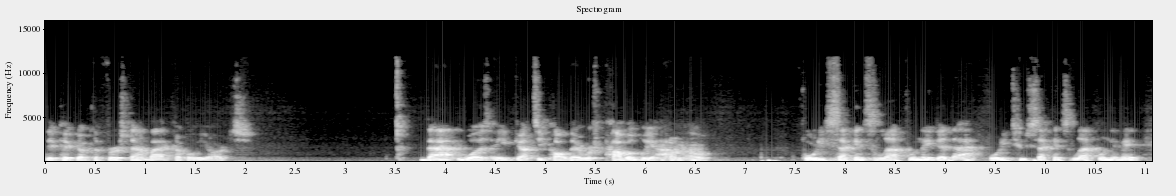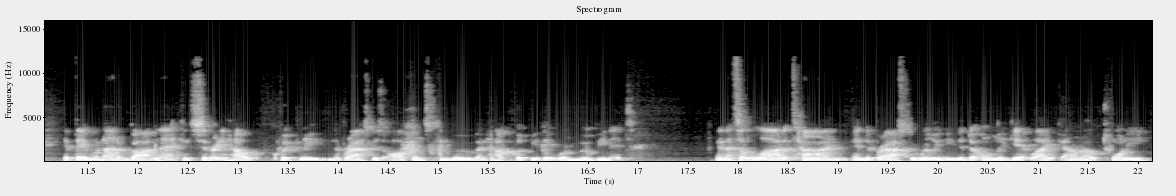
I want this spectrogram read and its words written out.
They pick up the first down by a couple of yards. That was a gutsy call. There was probably, I don't know, 40 seconds left when they did that, 42 seconds left when they made. If they would not have gotten that, considering how quickly Nebraska's offense can move and how quickly they were moving it, and that's a lot of time. And Nebraska really needed to only get like I don't know 20,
